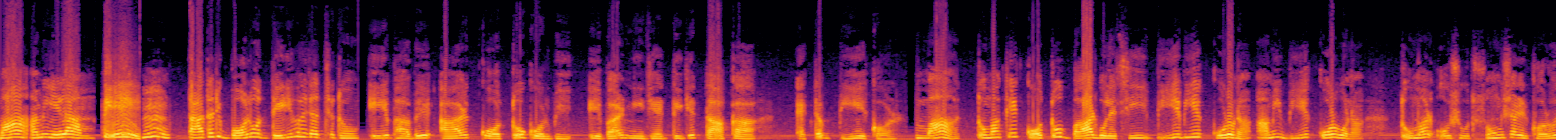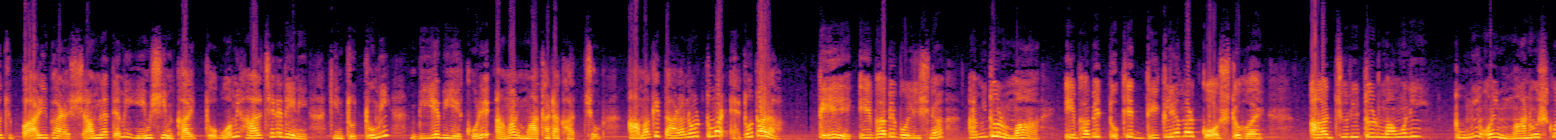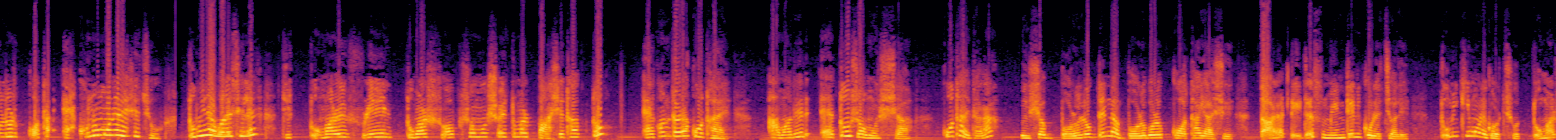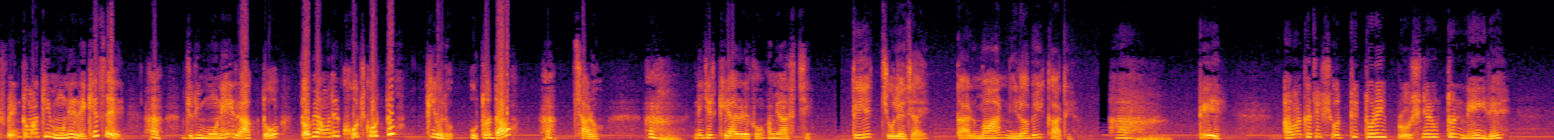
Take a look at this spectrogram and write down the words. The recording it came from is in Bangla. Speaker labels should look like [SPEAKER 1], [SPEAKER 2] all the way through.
[SPEAKER 1] মা, আমি এলাম। হুম, তাড়াতাড়ি বলো, দেরি হয়ে যাচ্ছে তো। এভাবে আর কত করবি? এবার নিজের দিকে তাকা, একটা বিয়ে কর। মা, তোমাকে কতবার বলেছি, বিয়ে বিয়ে করো না, আমি বিয়ে করব না। তোমার ওষুধ, সংসারের খরচ, বাড়ি ভাড়া সামলাতে আমি হিমশিম খাই, তবু আমি হাল ছেড়ে দিইনি। কিন্তু তুমি বিয়ে বিয়ে করে আমার মাথাটা খাচ্ছ। আমাকে তাড়ানোর তোমার এত তাড়া? তে এভাবে বলিস না, আমি তোর মা। এভাবে তোকে দেখলে আমার কষ্ট হয়। আর যদি তোর মামনি, তুমি ওই মানুষগুলোর কথা এখনও মনে রেখেছো? তুমি না বলেছিলে যে তোমার ওই ফ্রেন্ড তোমার সব সমস্যায় তোমার পাশে থাকতো? এখন তারা কোথায়? আমাদের এত সমস্যা। কোথায় তারা? ওইসব বড় লোকদের না বড় বড় কথাই আসে। তারা স্টেটাস মেনটেন করে চলে। তুমি কি মনে করছ? তোমার ফ্রেন্ড তোমাকে মনে রেখেছে? হ্যাঁ যদি মনেই রাখতো তবে আমাদের খোঁজ করতো? কি হলো? উত্তর দাও? হ্যাঁ ছাড়ো। হ্যাঁ, নিজের খেয়াল রেখো আমি আসছি। তে চলে যায়। তার মা নীরবেই কাঁদে। হ্যাঁ তে আমার কাছে সত্যি তোর এই প্রশ্নের উত্তর নেই রে।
